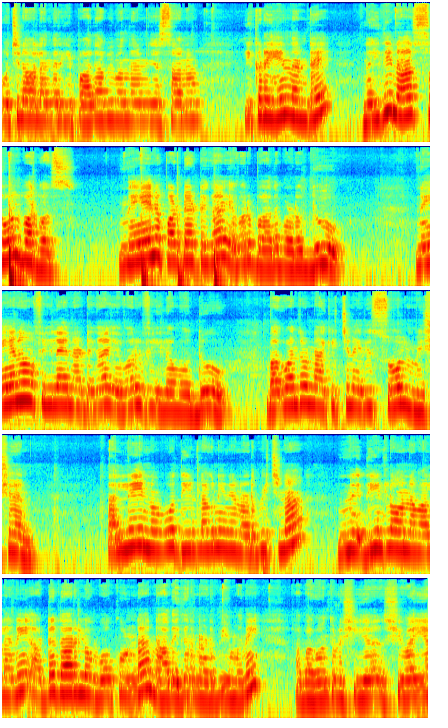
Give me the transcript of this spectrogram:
వచ్చిన వాళ్ళందరికీ పాదాభివందనం చేస్తాను. ఇక్కడ ఏంటంటే ఇది నా సోల్ పర్పస్ నేను పడ్డట్టుగా ఎవరు బాధపడొద్దు. నేను ఫీల్ అయినట్టుగా ఎవరు ఫీల్ అవ్వద్దు. భగవంతుడు నాకు ఇచ్చిన ఇది సోల్ మిషన్ తల్లి నువ్వు దీంట్లోకి నేను నడిపించిన దీంట్లో ఉన్న వాళ్ళని అడ్డదారిలో పోకుండా నా దగ్గర నడిపించమని ఆ భగవంతుడు శివ శివయ్య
